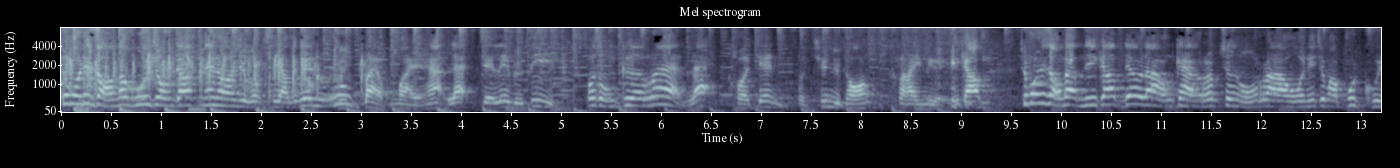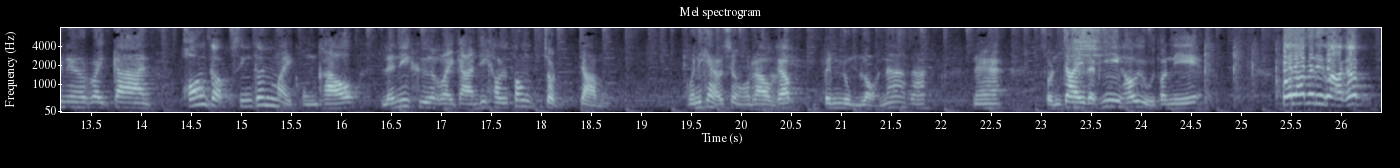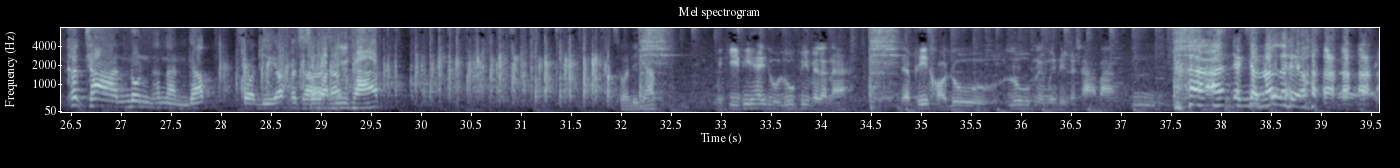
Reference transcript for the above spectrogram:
ชั่วโมงที่ 2 ครับคุณผู้ชมครับ แน่นอนอยู่กับสยามเล่นรูปแบบใหม่ฮะ และเจเล่บิวตี้ผสมเกลือแร่และคอลลาเจน สดชื่นอยู่ท้องคลายเหนื่อยนะครับ ชั่วโมงที่ 2 แบบนี้ครับได้เวลาของแขกรับเชิญของเรา วันนี้จะมาพูดคุยในรายการ พร้อมกับซิงเกิลใหม่ของเขา และนี่คือรายการที่เขาจะต้องจดจำวันนี้แขกรับเชิญของเราครับ เป็นหนุ่มหล่อน่ารักนะฮะสนใจแต่พี่เขาอยู่ตอนนี้ต้อนรับไปดีกว่าครับคชานนทนันท์ครับ สวัสดีครับคชาสวัสดีครับ สวัสดีครับ เมื่อกี้พี่ให้ดูรูปพี่ไปแล้วนะ เดี๋ยวพี่ขอดูรูปในมือถือกระชาบ้าง อย่างอย่างนั้นเลยเหรอ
